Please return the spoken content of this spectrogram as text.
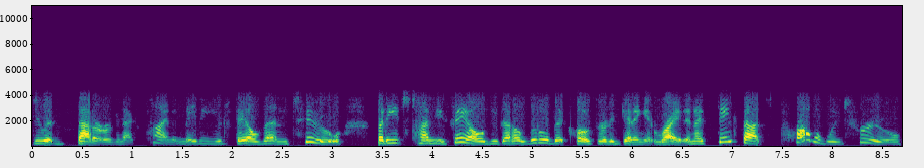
do it better the next time. And maybe you'd fail then too, but each time you failed, you got a little bit closer to getting it right. And I think that's probably true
